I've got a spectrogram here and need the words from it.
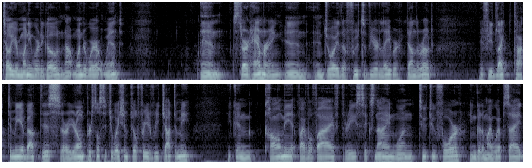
tell your money where to go. Not wonder where it went. And start hammering and enjoy the fruits of your labor down the road. If you'd like to talk to me about this or your own personal situation, feel free to reach out to me. You can call me at 505 369 1224. You can go to my website,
